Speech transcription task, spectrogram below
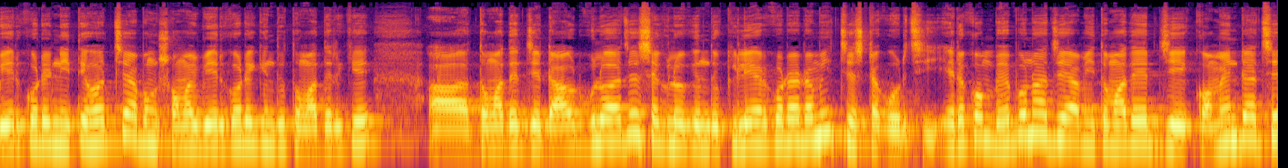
বের করে নিতে হচ্ছে এবং সময় বের করে কিন্তু তোমাদেরকে তোমাদের যে ডাউটগুলো আছে সেগুলো কিন্তু ক্লিয়ার করার আমি চেষ্টা করছি। এরকম ভেবো না যে আমি তোমাদের যে কমেন্ট আছে,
